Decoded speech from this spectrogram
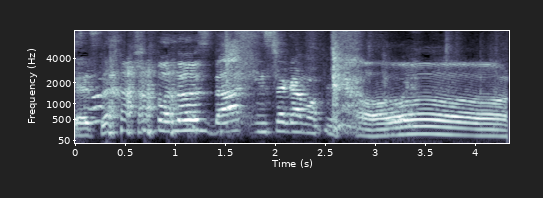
Yes. she follows that Instagram of me. oh,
